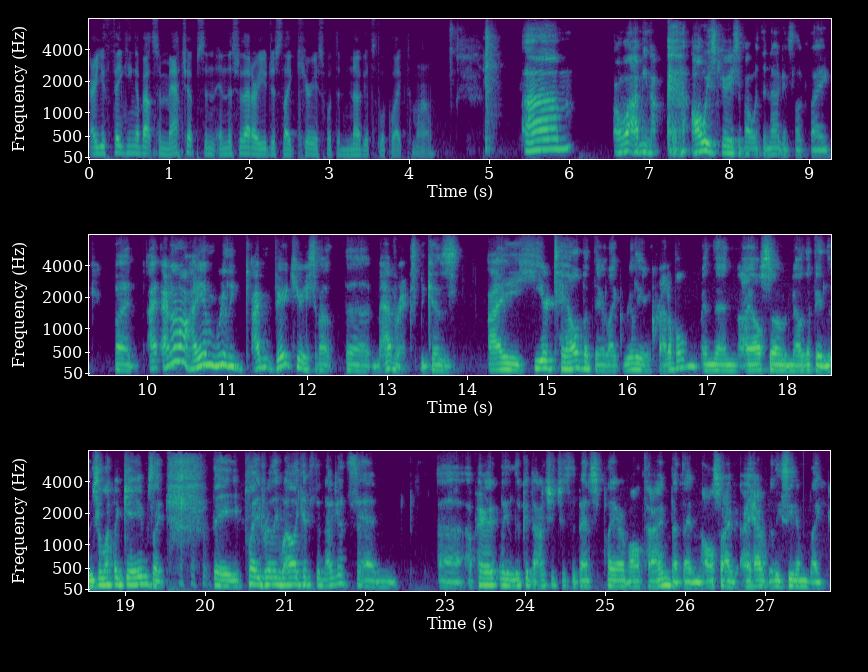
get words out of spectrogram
are you thinking about some matchups and, and this or that? Or are you just like curious what the Nuggets look like tomorrow? Um, oh, well, I mean, always curious about what the Nuggets look like, but I, I don't know. I am really, I'm very curious about the Mavericks because I hear tale that they're like really incredible, and then I also know that they lose a lot of games. Like they played really well against the Nuggets, and uh, apparently Luka Doncic is the best player of all time. But then also I, I haven't really seen him like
